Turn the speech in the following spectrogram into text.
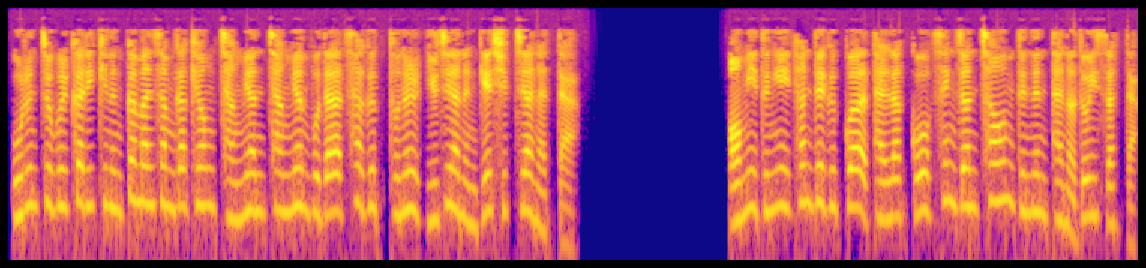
오른쪽을 가리키는 까만 삼각형 장면 장면보다 사극 톤을 유지하는 게 쉽지 않았다. 어미 등이 현대극과 달랐고 생전 처음 듣는 단어도 있었다.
